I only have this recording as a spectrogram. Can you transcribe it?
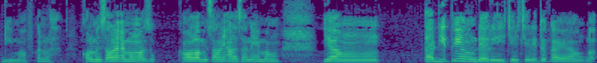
dimaafkan lah. Kalau misalnya emang masuk kalau misalnya alasannya emang yang tadi tuh yang dari ciri-ciri itu kayak nggak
